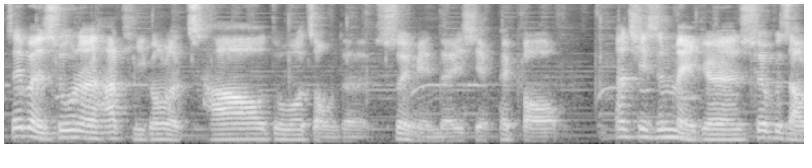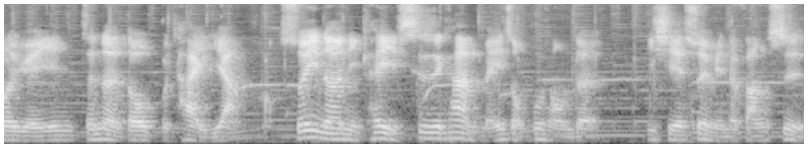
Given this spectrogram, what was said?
这本书呢，它提供了超多种的睡眠的一些撇步。那其实每个人睡不着的原因真的都不太一样，所以呢，你可以试试看每一种不同的一些睡眠的方式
